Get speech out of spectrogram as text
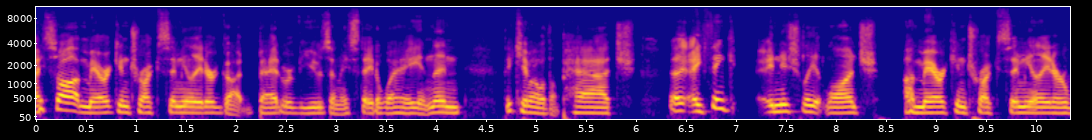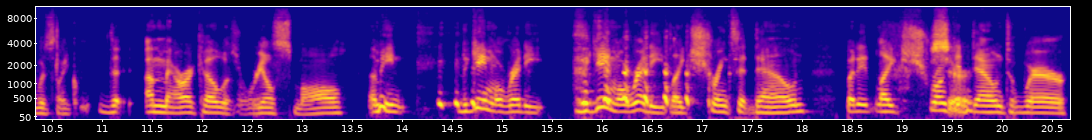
I saw American Truck Simulator got bad reviews and I stayed away. And then they came out with a patch. I, think initially at launch, American Truck Simulator was like, the America was real small. I mean, the game already, the game already like shrinks it down but it like shrunk sure. it down to where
